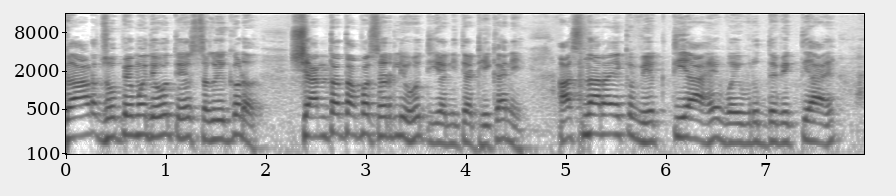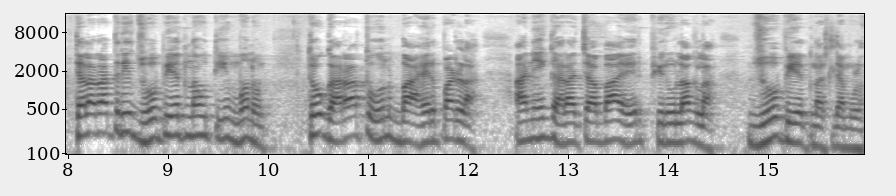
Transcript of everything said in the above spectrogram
गाढ झोपेमध्ये होते सगळीकडं. शांतता पसरली होती आणि त्या ठिकाणी असणारा एक व्यक्ती आहे वयवृद्ध व्यक्ती आहे. त्याला रात्री झोप येत नव्हती म्हणून तो घरातून बाहेर पडला आणि घराच्या बाहेर फिरू लागला. झोप येत नसल्यामुळं.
